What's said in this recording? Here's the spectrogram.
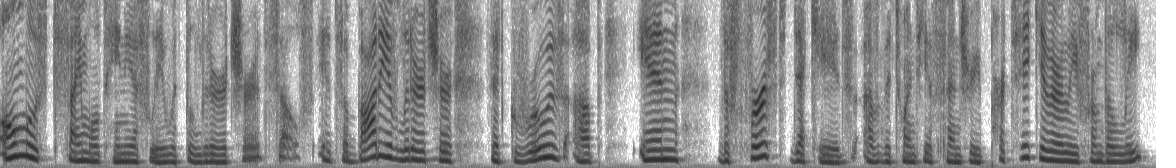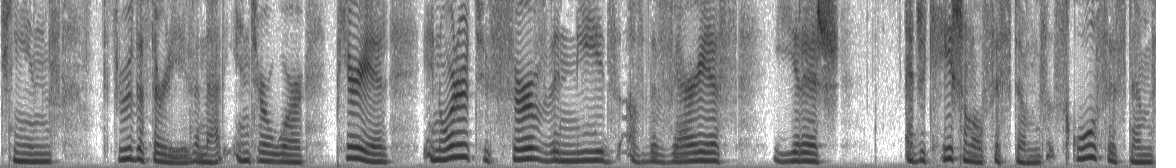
almost simultaneously with the literature itself. It's a body of literature that grows up in the first decades of the 20th century, particularly from the late teens through the 30s and that interwar period, in order to serve the needs of the various Yiddish educational systems, school systems,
